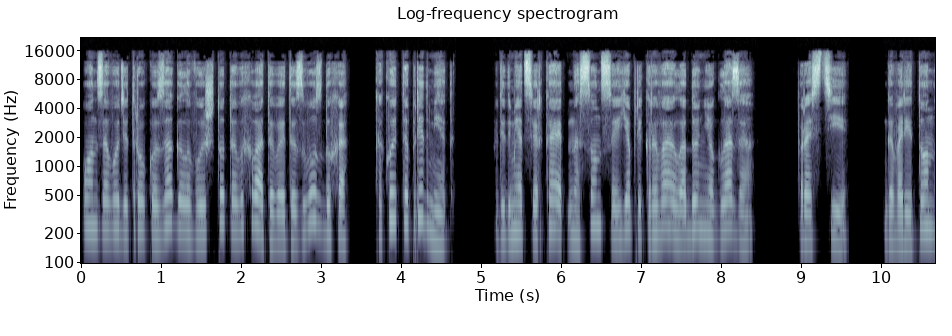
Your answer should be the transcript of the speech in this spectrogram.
он заводит руку за голову и что-то выхватывает из воздуха, какой-то предмет. Предмет сверкает на солнце, и я прикрываю ладонью глаза. «Прости», — говорит он,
